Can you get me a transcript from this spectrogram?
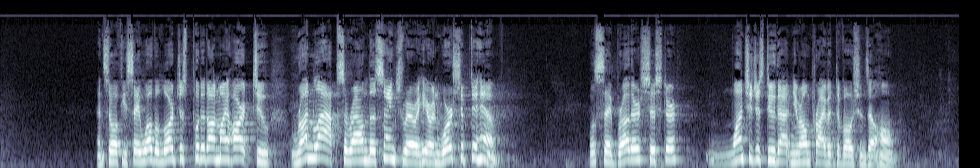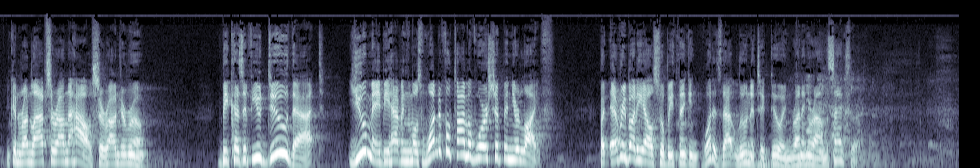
And so if you say, well, the Lord just put it on my heart to run laps around the sanctuary here and worship to Him, We'll say, brother, sister, why don't you just do that in your own private devotions at home? You can run laps around the house or around your room. Because if you do that, you may be having the most wonderful time of worship in your life. But everybody else will be thinking, what is that lunatic doing running around the sanctuary?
